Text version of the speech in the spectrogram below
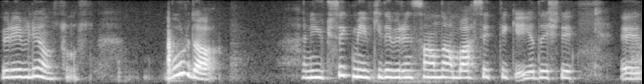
Görebiliyor musunuz? Burada hani yüksek mevkide bir insandan bahsettik ya, ya da işte e,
